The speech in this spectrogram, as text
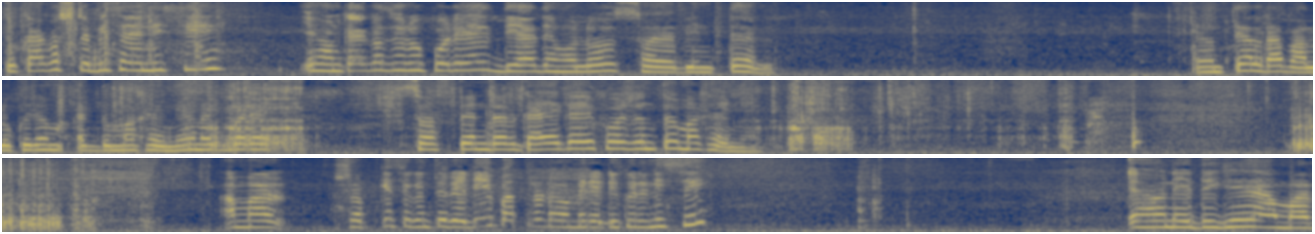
তো কাগজটা বিছাই নিছি। এখন কাগজের উপরে দেয়া দেম হলো সয়াবিন তেল। এখন তেলটা ভালো করে একদম মাখাই নিলাম একবারে সসপ্যানটার গায়ে গায়ে পর্যন্ত মাখাই নিলাম আমার সবকিছু কিন্তু রেডি পাত্রটাও আমি রেডি করে নিছি। এখন এদিকে আমার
